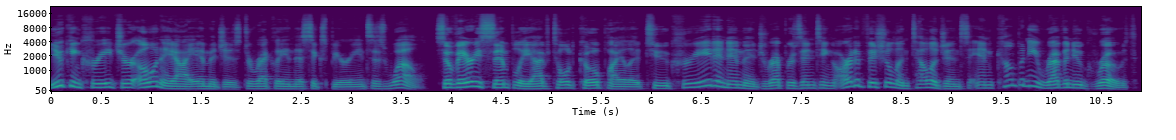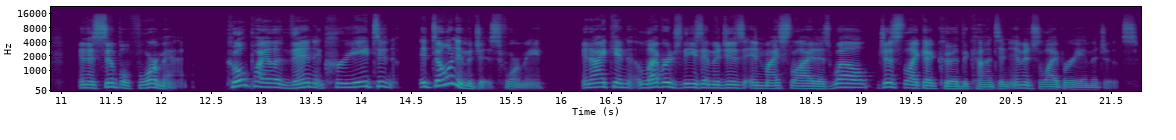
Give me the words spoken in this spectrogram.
you can create your own AI images directly in this experience as well. So, very simply, I've told Copilot to create an image representing artificial intelligence and company revenue growth in a simple format. Copilot then creates its own images for me and I can leverage these images in my slide as well, just like I could the content image library images.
